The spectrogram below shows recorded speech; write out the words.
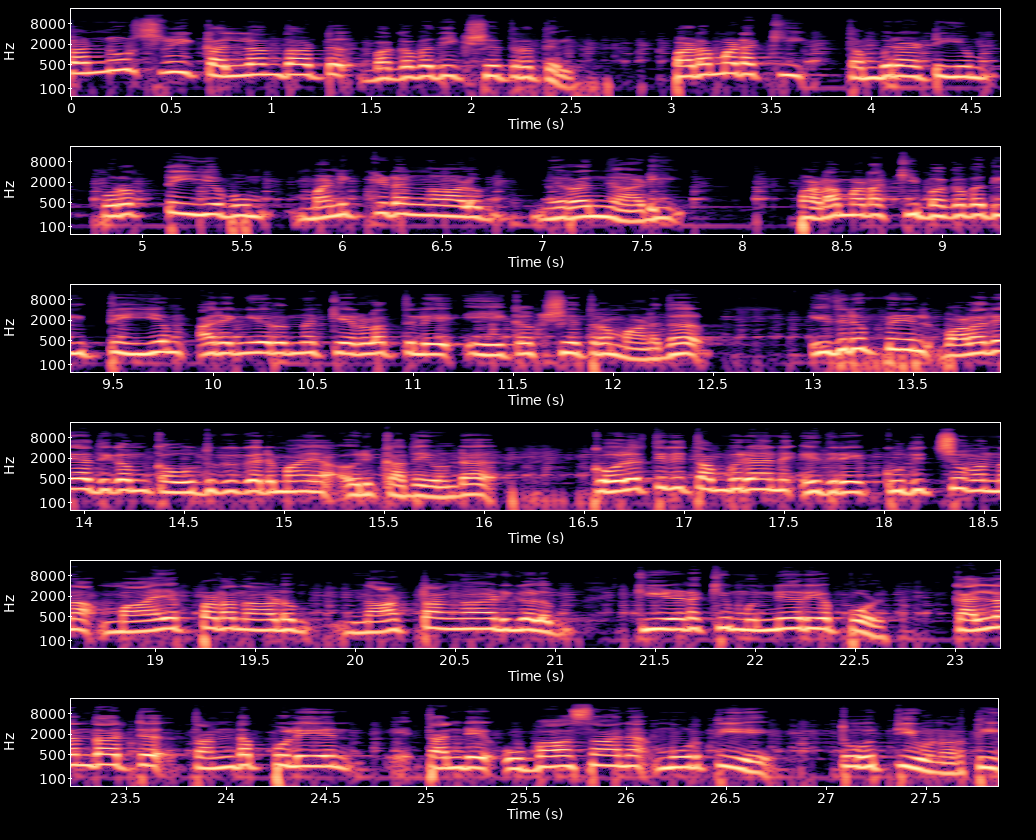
കണ്ണൂർ ശ്രീ കല്ലന്താട്ട് ഭഗവതി ക്ഷേത്രത്തിൽ പടമടക്കി തമ്പുരാട്ടിയും പുറത്തെയ്യവും മണിക്കിടങ്ങാളും നിറഞ്ഞാടി. പടമടക്കി ഭഗവതി തെയ്യം അരങ്ങേറുന്ന കേരളത്തിലെ ഏക ക്ഷേത്രമാണിത് ഇതിനു പിന്നിൽ വളരെയധികം കൗതുകകരമായ ഒരു കഥയുണ്ട്. കോലത്തിരി തമ്പുരാന് എതിരെ കുതിച്ചു വന്ന മായപ്പടനാടും നാട്ടങ്ങാടികളും കീഴടക്കി മുന്നേറിയപ്പോൾ കല്ലന്താറ്റ് തണ്ടപ്പുലയൻ തന്റെ ഉപാസന മൂർത്തിയെ തോറ്റിയുണർത്തി.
